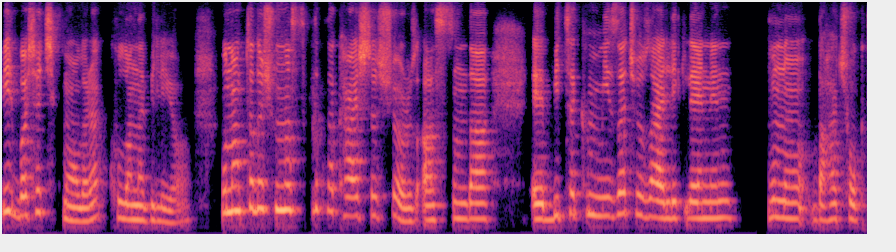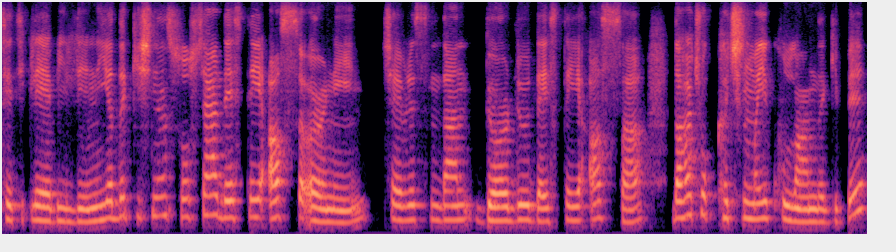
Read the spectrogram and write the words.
bir başa çıkma olarak kullanabiliyor. Bu noktada şununla sıklıkla karşılaşıyoruz. Aslında e, bir takım mizaç özelliklerinin bunu daha çok tetikleyebildiğini ya da kişinin sosyal desteği azsa örneğin çevresinden gördüğü desteği azsa daha çok kaçınmayı kullandığı gibi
